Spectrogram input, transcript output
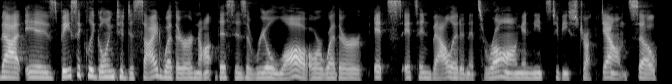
that is basically going to decide whether or not this is a real law or whether it's it's invalid and it's wrong and needs to be struck down. So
